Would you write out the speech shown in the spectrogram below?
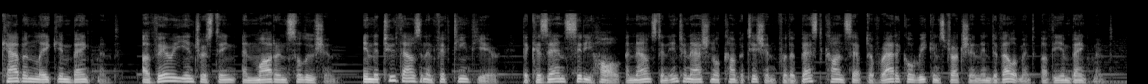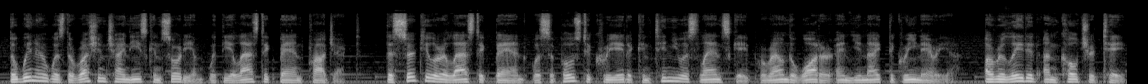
Kaban Lake Embankment a very interesting and modern solution. In the 2015 year, the Kazan City Hall announced an international competition for the best concept of radical reconstruction and development of the embankment. The winner was the Russian-Chinese consortium with the Elastic Band project. The circular elastic band was supposed to create a continuous landscape around the water and unite the green area. A related uncultured tape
